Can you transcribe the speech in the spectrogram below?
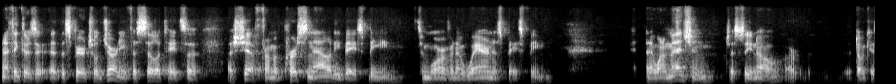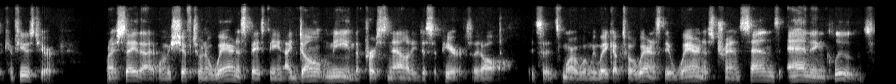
And I think there's a, the spiritual journey facilitates a, a shift from a personality based being to more of an awareness based being. And I want to mention, just so you know, or don't get confused here, when I say that, when we shift to an awareness based being, I don't mean the personality disappears at all. It's, it's more when we wake up to awareness, the awareness transcends and includes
